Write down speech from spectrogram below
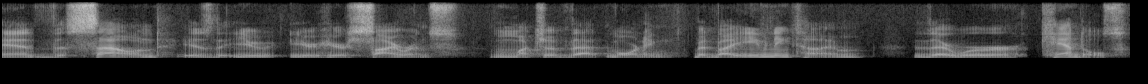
And the sound is that you you hear sirens much of that morning. But by evening time there were candles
